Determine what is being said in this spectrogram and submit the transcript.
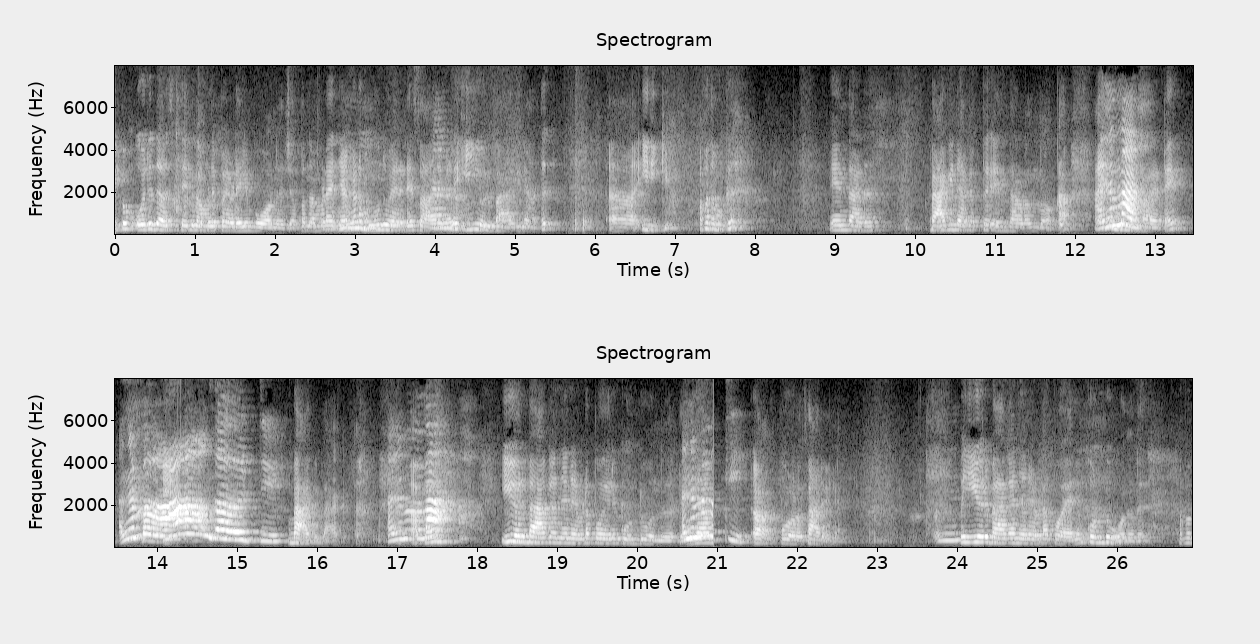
ഇപ്പം ഒരു ദിവസത്തേക്ക് നമ്മളിപ്പോൾ എവിടെയെങ്കിലും പോകാമെന്ന് വെച്ചോ. അപ്പം നമ്മുടെ ഞങ്ങളുടെ മൂന്ന് പേരുടെ സാധനങ്ങൾ ഈ ഒരു ബാഗിനകത്ത് ഇരിക്കും. അപ്പം നമുക്ക് എന്താണ്? ബാഗിനകത്ത് എന്താണെന്ന് നോക്കാം. അതിന് പറയട്ടെ. Bag bag. അപ്പം ഈ ഒരു ബാഗ് ഞാൻ എവിടെ പോയാലും കൊണ്ടുവന്നത് കേട്ടോ ആ സാരമില്ല. അപ്പം ഈ ഒരു ബാഗാണ് ഞാൻ എവിടെ പോയാലും കൊണ്ടുപോകുന്നത്. അപ്പം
